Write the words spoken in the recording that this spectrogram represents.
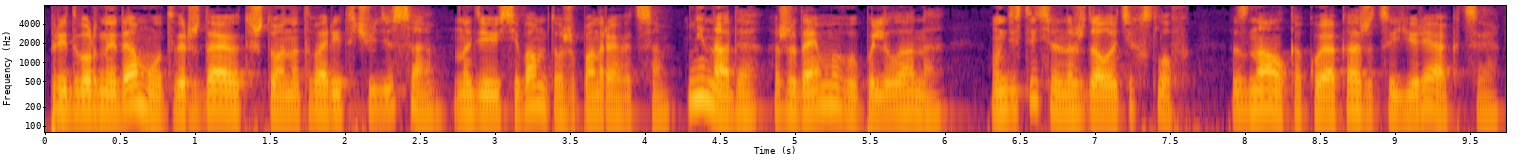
Придворные дамы утверждают, что она творит чудеса. Надеюсь, и вам тоже понравится. «Не надо», — ожидаемо выпалила она. Он действительно ждал этих слов. Знал, какой окажется ее реакция.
